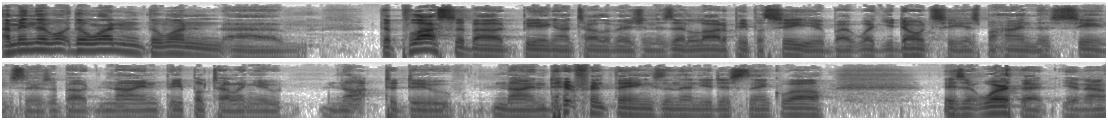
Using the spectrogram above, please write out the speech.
I mean the one- the one the one um, the plus about being on television is that a lot of people see you, but what you don't see is behind the scenes. There's about nine people telling you not to do nine different things, and then you just think, well, is it worth it? You know,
